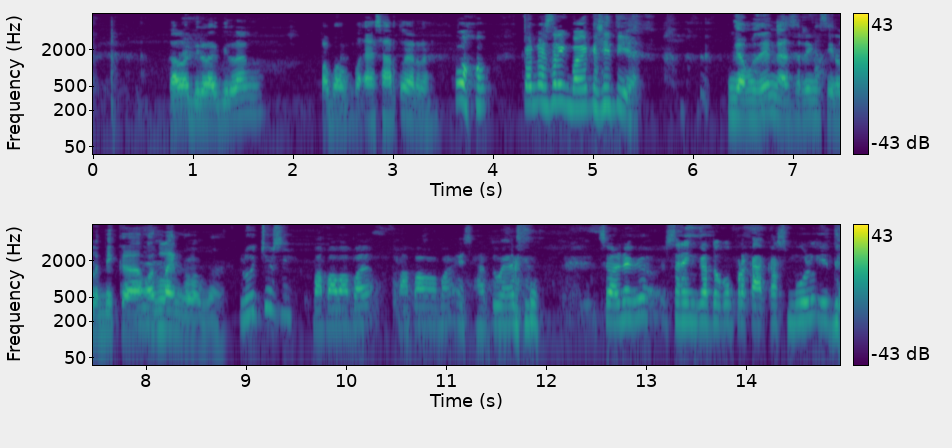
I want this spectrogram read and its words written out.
Kalau bilang papa-papa S hardware. oh, karena sering banget ke situ ya. Enggak, maksudnya nggak sering sih, lebih ke Iya. online kalau gue. Lucu sih, papa-papa, papa-papa S hardware. Soalnya gue sering ke toko perkakas mulu itu.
